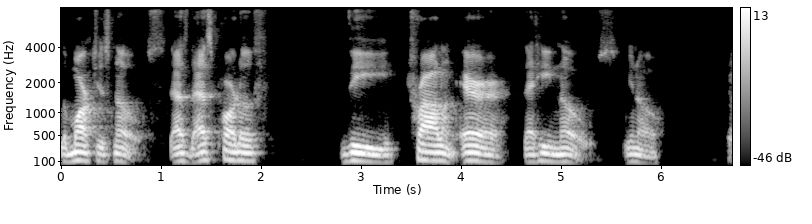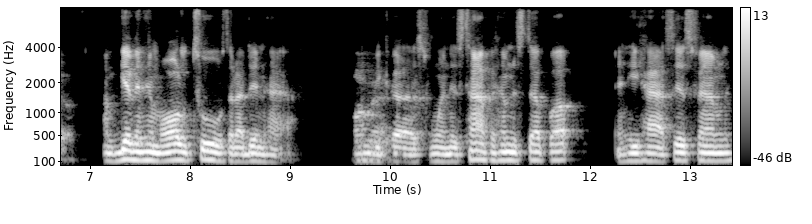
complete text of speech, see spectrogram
Lamarcus knows. That's that's part of the trial and error that he knows. You know, yeah. I'm giving him all the tools that I didn't have because when it's time for him to step up and he has his family,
